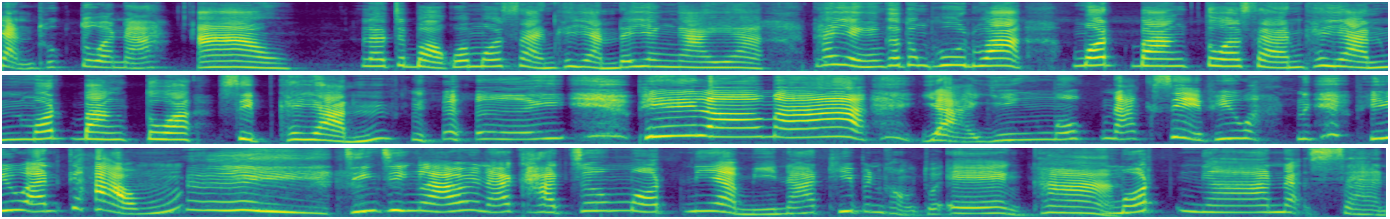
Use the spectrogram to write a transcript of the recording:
ยันทุกตัวนะอ้าว แล้วจะบอกว่ามดแสนขยันได้ยังไงอะ่ะ ถ้าอย่างนั้นก็ต้องพูดว่า มดบางตัวแสนขยัน มดบางตัวสิบขยันเฮ้ยพี่เรามา อย่ายิงมุกนักสิพี่วัน พี่วันขเฮ้ยำจริง ๆ แล้วเนี่ยนะคะเจ้ามดเนี่ยมีหน้าที่เป็นของตัวเองค่ะ มดงานน่ะแสน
